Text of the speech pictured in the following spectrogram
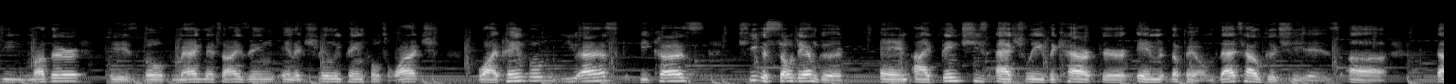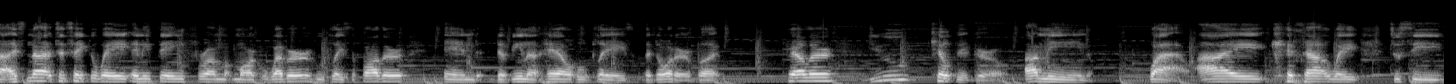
the mother, is both magnetizing and extremely painful to watch. Why painful, you ask? Because she is so damn good, and I think she's actually the character in the film. That's how good she is. Uh, uh, it's not to take away anything from Mark Webber, who plays the father, and Devina Hale, who plays the daughter, but Taylour, you killed it, girl. I mean, wow. I cannot wait to see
